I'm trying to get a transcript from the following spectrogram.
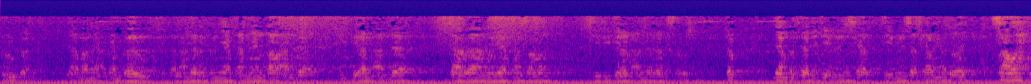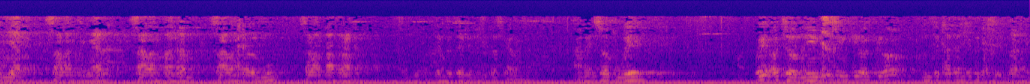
berubah zaman yang akan baru dan Anda harus menyiapkan mental Anda pikiran Anda cara melihat masalah di pikiran Anda dan seterusnya. Dok, yang terjadi di Indonesia, di Indonesia sekarang adalah salah lihat, salah dengar, salah paham, salah ilmu, salah patra yang terjadi di kita sekarang. Anak iso kue ojo niru sing kira-kira menciptakan ketidakseimbangan.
